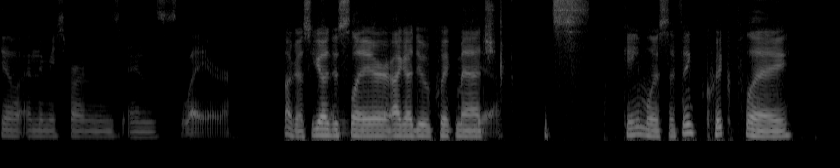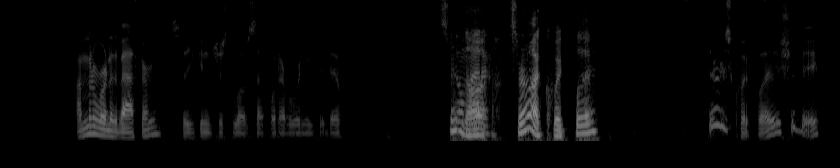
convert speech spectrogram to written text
kill enemy Spartans in Slayer. Okay. okay, so you gotta do Slayer. I gotta do a quick match. Yeah. It's gameless. I think quick play. I'm gonna run to the bathroom, so you can just load us up whatever we need to do. Is there Don't not? matter. Is there not quick play? There is quick play. There should be.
